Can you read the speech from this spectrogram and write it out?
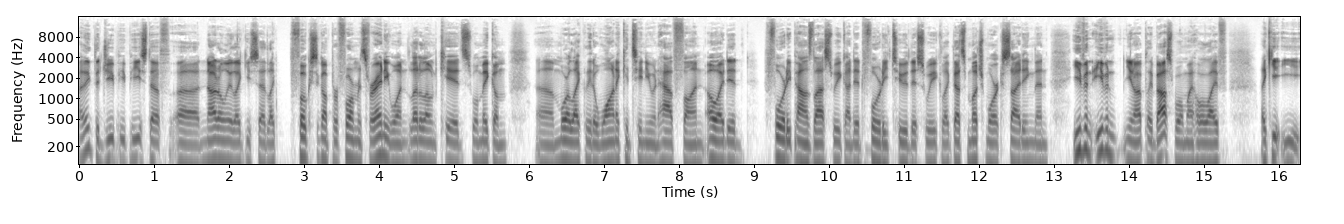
I think the GPP stuff, uh, not only like you said, like focusing on performance for anyone, let alone kids, will make them uh, more likely to want to continue and have fun. Oh, I did 40 pounds last week. I did 42 this week. Like that's much more exciting than even even you know I played basketball my whole life. Like you you,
